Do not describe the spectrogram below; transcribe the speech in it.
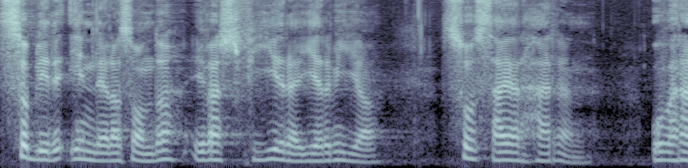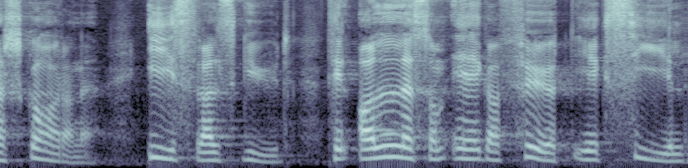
så blir det innleda sånn da, i vers 4 i Jeremia. Så sier Herren over herskarene, Israels Gud, til alle som jeg har ført i eksil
